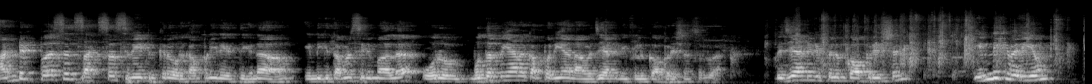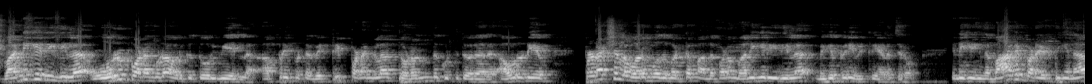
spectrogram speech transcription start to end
ஹண்ட்ரட் பர்சன்ட் சக்ஸஸ் ரேட் இருக்கிற ஒரு கம்பெனின்னு எடுத்தீங்கன்னா இன்னைக்கு தமிழ் சினிமாவில் ஒரு முதன்மையான கம்பெனியாக நான் விஜயாண்டனி ஃபிலிம் கார்பரேஷன் சொல்லுவேன். விஜயாண்டனி ஃபிலிம் கார்பரேஷன் இன்னைக்கு வரையும் வணிக ரீதியில் ஒரு படம் கூட அவருக்கு தோல்வியே இல்லை. அப்படிப்பட்ட வெற்றி படங்களாக தொடர்ந்து கொடுத்துட்டு வர்றாரு. அவருடைய ப்ரொடக்ஷனில் வரும்போது மட்டும் அந்த படம் வணிக ரீதியில் மிகப்பெரிய வெற்றி அடைச்சிரும் இன்னைக்கு இந்த மார்க்கெட் படம் எடுத்தீங்கன்னா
